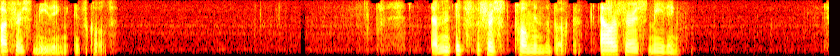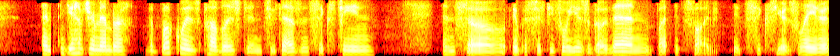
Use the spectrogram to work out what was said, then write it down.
our first meeting it's called and it's the first poem in the book. Our first meeting. And you have to remember the book was published in 2016 and so it was 54 years ago then, but it's five, it's six years later,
